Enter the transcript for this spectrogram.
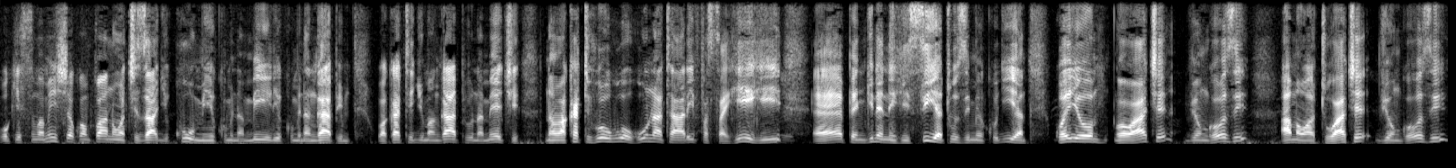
Ukisimamisha kwa mfano wachezaji kumi, kumi na mbili, kumi na ngapi, wakati juma ngapi una mechi, na wakati huo huo huna taarifa sahihi e, pengine ni hisia tu zimekujia. Kwa hiyo wawaache viongozi ama watu wache viongozi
